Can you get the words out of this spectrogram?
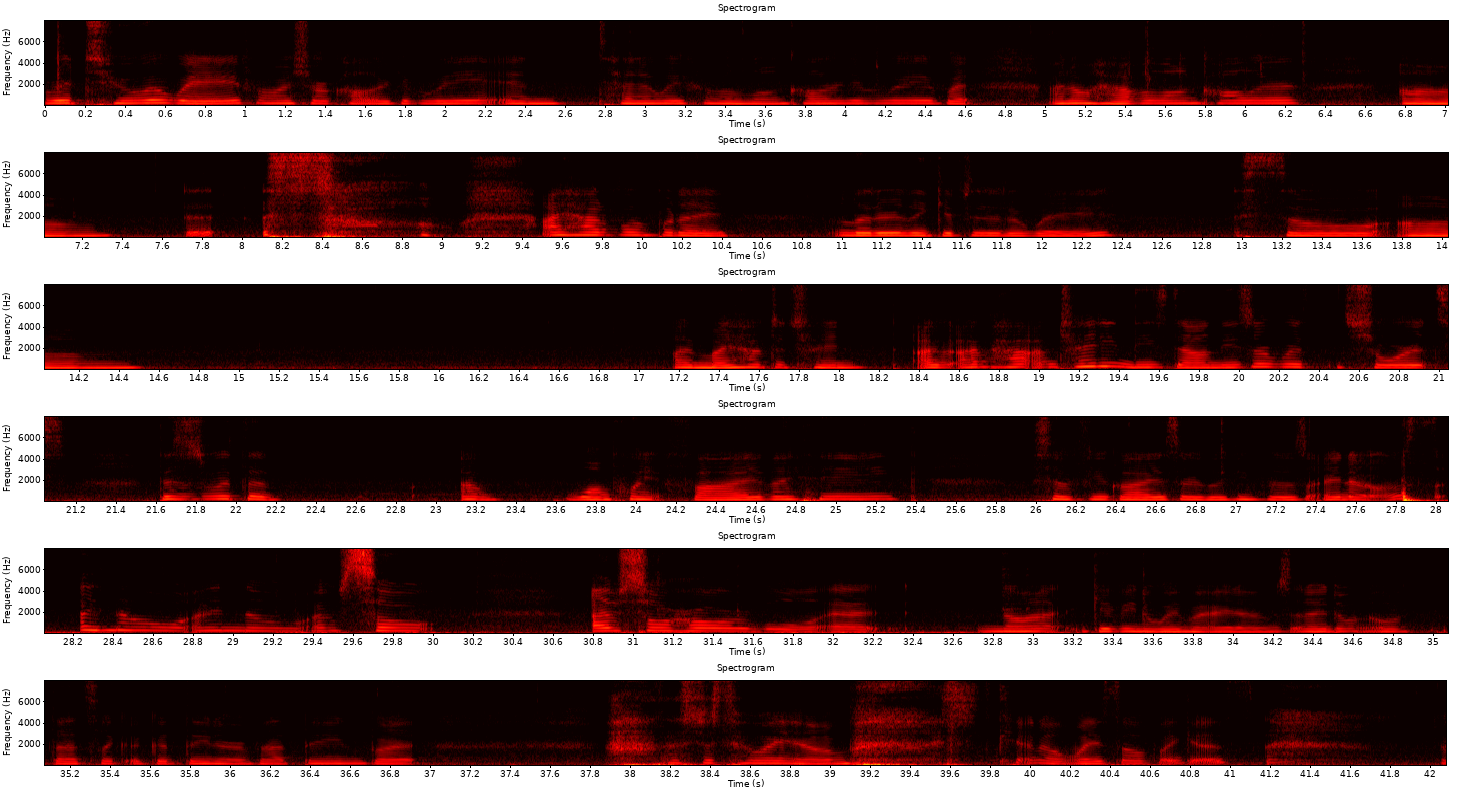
we're two away from a short collar giveaway and 10 away from a long collar giveaway, but I don't have a long collar. Um, it, so I had one, but I literally gifted it away. So, um, I might have to train. I, I'm ha- I'm trading these down. These are with shorts. This is with a, a 1.5, I think. So if you guys are looking for those items, I know, I know. I'm so I'm so horrible at not giving away my items and I don't know if that's like a good thing or a bad thing, but that's just who I am. I just can't help myself, I guess.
